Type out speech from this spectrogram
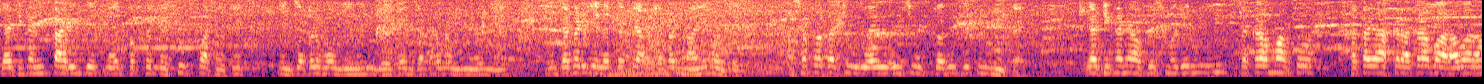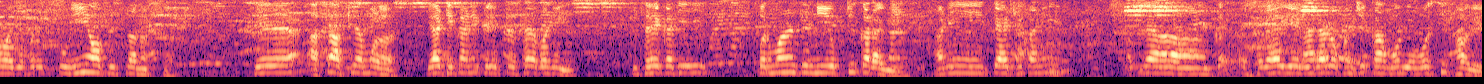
त्या ठिकाणी तारीख देत नाहीत फक्त मेसेज पाठवते. त्यांच्याकडे मोजणी दिली त्यांच्याकडे मोजणी घे त्यांच्याकडे गेलं तर ते आमच्याकडे नाही म्हणते. अशा प्रकारची उडवाउडवीची उत्तरे तिथून मिळत आहेत. या ठिकाणी ऑफिसमध्ये मी चक्रा मारतो. सकाळी अकरा अकरा बारा बारा वाजेपर्यंत कोणीही ऑफिसला नसतं. ते असं असल्यामुळं या ठिकाणी कलेक्टर साहेबांनी तिथं एखादी परमनंट नियुक्ती करावी आणि त्या ठिकाणी आपल्या क सगळ्या येणाऱ्या लोकांची कामं व्यवस्थित व्हावी.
